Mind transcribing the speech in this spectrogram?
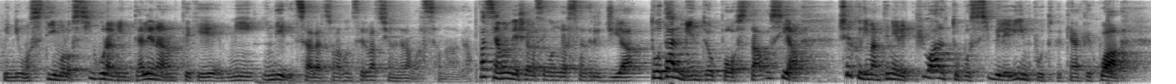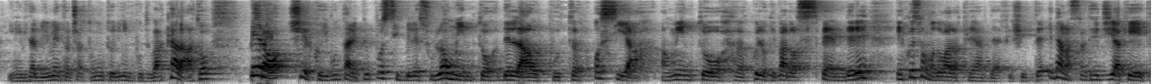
quindi uno stimolo sicuramente allenante che mi indirizza verso una conservazione della massa magra. Passiamo invece alla seconda strategia, totalmente opposta, ossia cerco di mantenere più alto possibile l'input, perché anche qua inevitabilmente a un certo punto l'input va calato, però cerco di puntare il più possibile sull'aumento dell'output, ossia aumento eh, quello che vado a spendere e in questo modo vado a creare deficit. Ed è una strategia che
